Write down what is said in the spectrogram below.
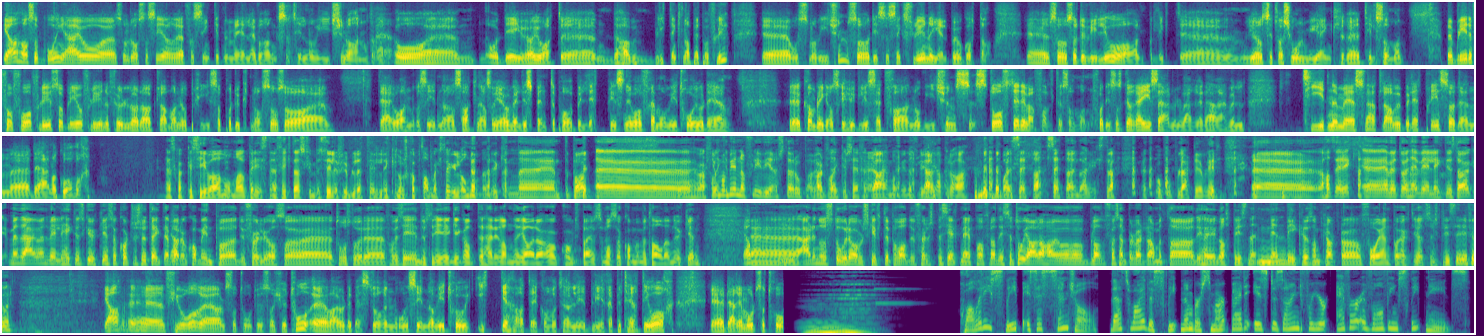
Ja, altså Boeing er jo, eh, som du også sier, eh, forsinket med leveranse til Norwegian og andre. Og, eh, og, Det gjør jo at det har blitt en knapphet på fly eh, hos Norwegian, så disse seks flyene hjelper jo godt da. Eh, så, så, det vil jo alt likt eh, gjøre situasjonen mye enklere til sommeren. Men blir det for få fly, så blir jo flyene fulle, og da klarer man jo å prise produktene også. så det er jo andre siden av saken. Altså, vi er jo veldig spente på billettprisnivået fremover. Vi tror jo det kan bli ganske hyggelig sett fra Norwegians ståsted, i hvert fall til sommeren. For de som skal reise, er vel verre. Der er vel tidene med svært lave billettpriser, den, eh, det er nok over. Jeg skal ikke si hva noen av prisene jeg fikk da jeg skulle bestille flybillett til Equinors kapitalmarked i London den uken eh, endte på. Eh, du må ikke, begynne å fly via Øst-Europa. I hvert fall ikke sjefen. Ja, jeg må begynne å fly via Praha. Bare sett av, sett av en dag ekstra. Vet hvor populært det blir. Eh, Hans Erik, eh, jeg vet du har en veldig hektisk dag, men det er jo en veldig hektisk uke, så kort til slutt tenkte jeg bare ja. å komme inn på Du følger jo også eh, to store får vi si, industrigiganter her i landet, Yara og Kongsberg, som også kommer med tall denne uken. Ja. Eh, er det noen store overskrifter på hva du følger spesielt med på fra disse to? Yara har jo f.eks. vært rammet av de høye gassprisene, men virker det som klart å få igjen på økte gjødselspriser i fjor? Ja, eh, fjoråret, altså 2022, eh, var jo det beste året noensinne. og Vi tror ikke at det kommer til å bli repetert i år. Eh, derimot så tror Quality sleep is essential. That's why the Sleep Number smart bed is designed for your ever-evolving sleep needs.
